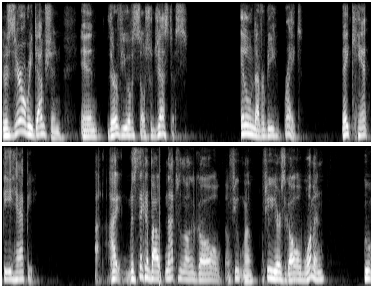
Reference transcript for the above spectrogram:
There's zero redemption in their view of social justice. It'll never be right. They can't be happy. I was thinking about not too long ago, a few well, a few years ago, a woman who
